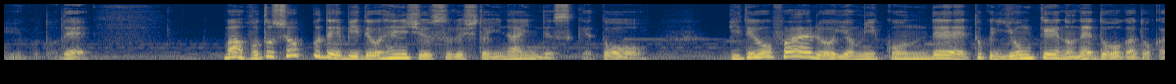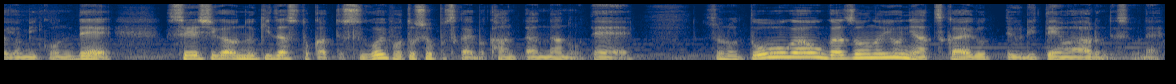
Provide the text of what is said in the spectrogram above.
いうことで、まあフォトショップでビデオ編集する人いないんですけどビデオファイルを読み込んで特に 4K のね動画とか読み込んで静止画を抜き出すとかってすごい Photoshop 使えば簡単なのでその動画を画像のように扱えるっていう利点はあるんですよね。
